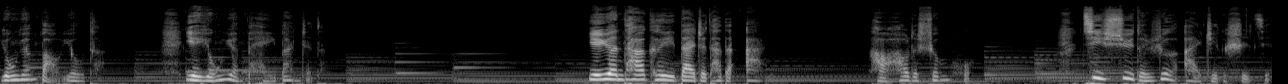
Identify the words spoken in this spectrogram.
永远保佑他，也永远陪伴着他。也愿他可以带着他的爱，好好的生活，继续的热爱这个世界。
